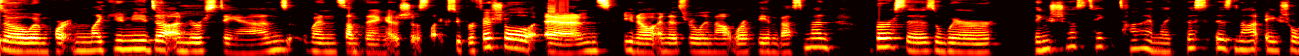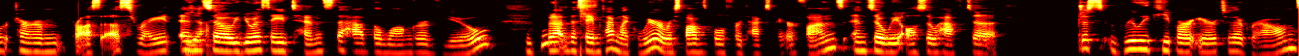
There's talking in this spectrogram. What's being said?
so important. Like you need to understand when something is just like superficial and, you know, and it's really not worth the investment versus where things just take time. Like this is not a short term process, right? And yeah. so USA tends to have the longer view Mm-hmm. But at the same time, like we're responsible for taxpayer funds. And so we also have to just really keep our ear to the ground,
